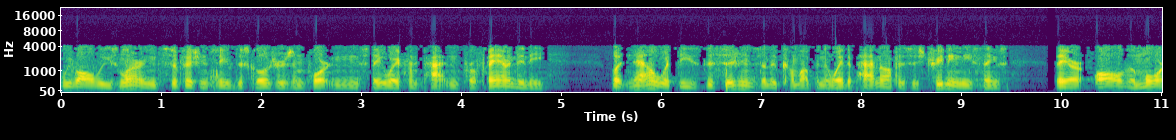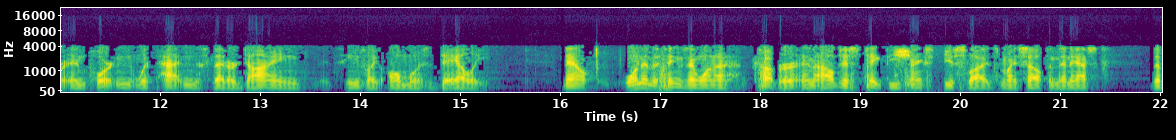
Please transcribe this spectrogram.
we've always learned sufficiency of disclosure is important and stay away from patent profanity. But now with these decisions that have come up and the way the Patent Office is treating these things, they are all the more important with patents that are dying, it seems like almost daily. Now, one of the things I want to cover, and I'll just take these next few slides myself and then ask the,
